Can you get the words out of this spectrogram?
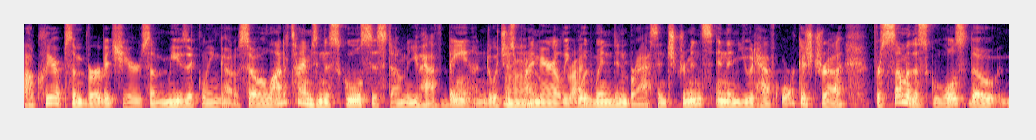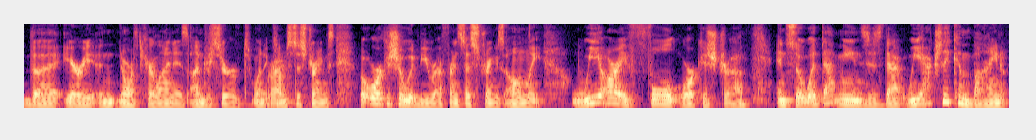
I'll clear up some verbiage here, some music lingo. So a lot of times in the school system, you have band, which is mm-hmm. primarily right. woodwind and brass instruments, and then you would have orchestra for some of the schools, though the area in North Carolina is underserved when it right. comes to strings. But orchestra would be referenced as strings only. We are a full orchestra, and so what that means is that we actually combine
